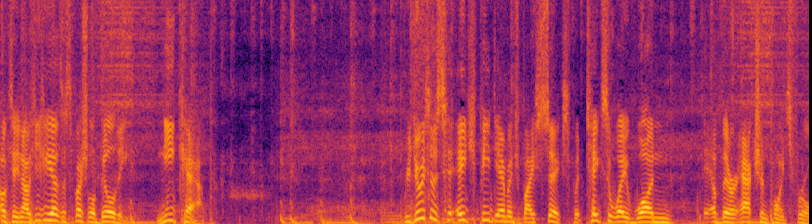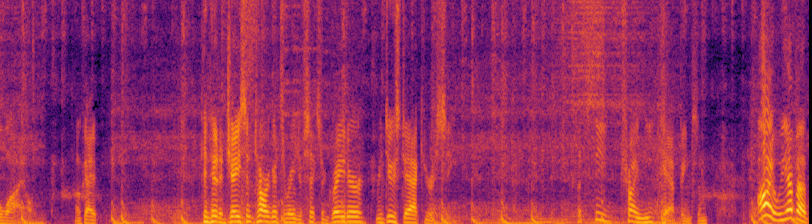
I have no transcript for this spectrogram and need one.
Okay, now he has a special ability, kneecap. Reduces HP damage by six, but takes away one of their action points for a while. Okay. Can hit adjacent targets, a range of six or greater. Reduced accuracy. Let's see. Try kneecapping some. All right, we have a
